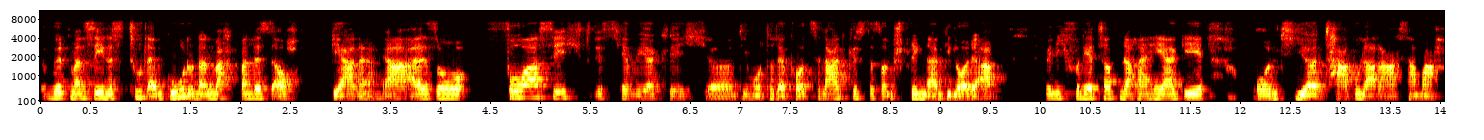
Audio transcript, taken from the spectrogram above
wird man sehen, es tut einem gut und dann macht man das auch gerne. Ja, also Vorsicht ist ja wirklich äh, die Mutter der Porzellankiste, sonst springen einem die Leute ab, wenn ich von jetzt auf nachher hergehe und hier Tabula Rasa mache.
